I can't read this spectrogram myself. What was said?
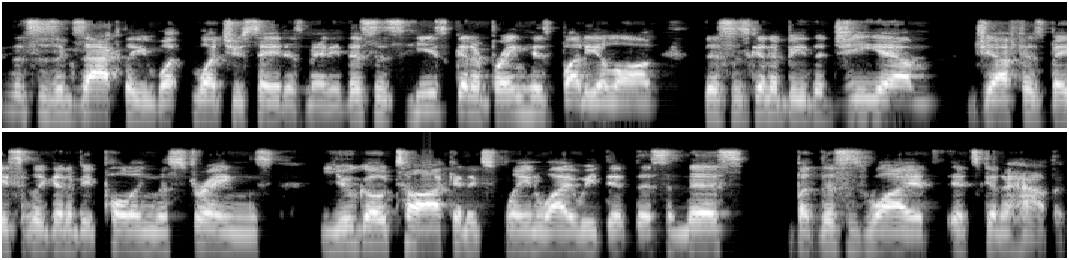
this is exactly what what you say it is, Manny. This is he's going to bring his buddy along. This is going to be the GM. Jeff is basically going to be pulling the strings. You go talk and explain why we did this and this, but this is why it, it's going to happen.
